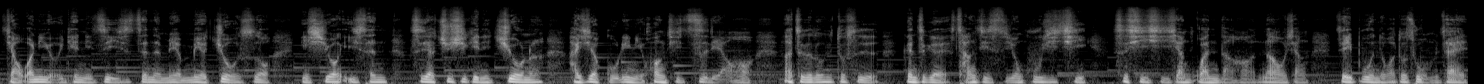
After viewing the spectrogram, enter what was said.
假如万一有一天你自己是真的没有没有救的时候，你希望医生是要继续给你救呢，还是要鼓励你放弃治疗哈？那这个东西都是跟这个长期使用呼吸器是息息相关的哈。那我想这一部分的话，都是我们在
